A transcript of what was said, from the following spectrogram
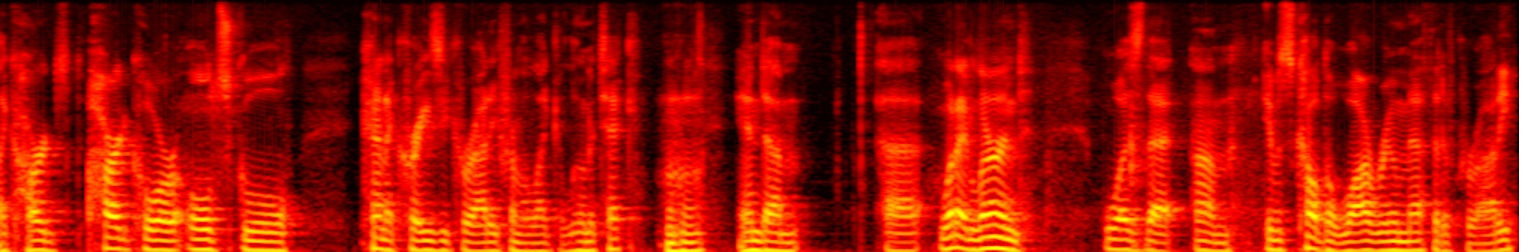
like hard, hardcore, old school, kind of crazy karate from like a lunatic, and um, uh, what I learned was that um, it was called the Waru method of karate.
